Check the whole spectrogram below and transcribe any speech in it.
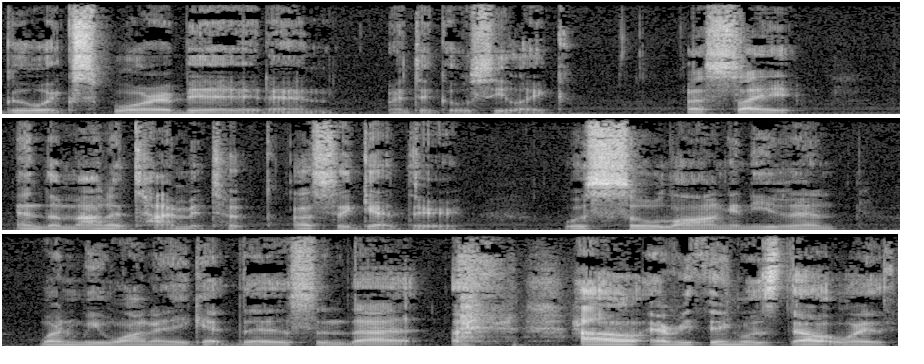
go explore a bit and went to go see like a site. And the amount of time it took us to get there was so long. And even when we wanted to get this and that how everything was dealt with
